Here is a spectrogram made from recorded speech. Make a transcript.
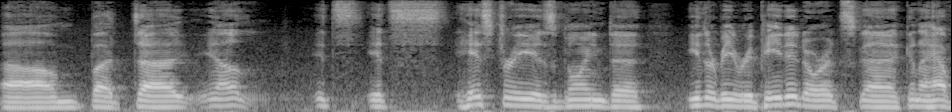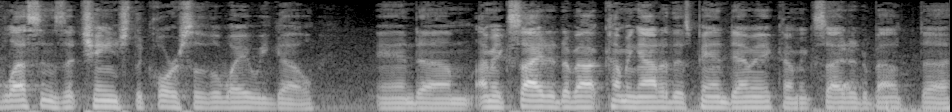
Um, but uh, you know, it's it's history is going to either be repeated or it's uh, going to have lessons that change the course of the way we go. And um, I'm excited about coming out of this pandemic. I'm excited about uh,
